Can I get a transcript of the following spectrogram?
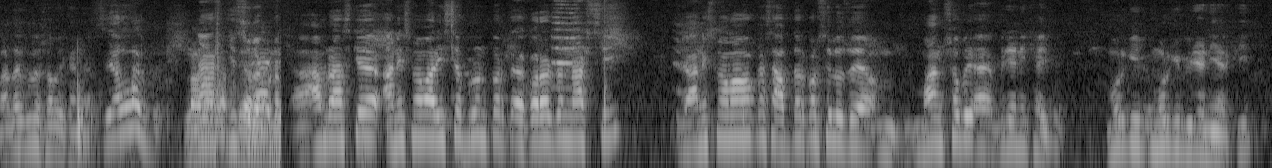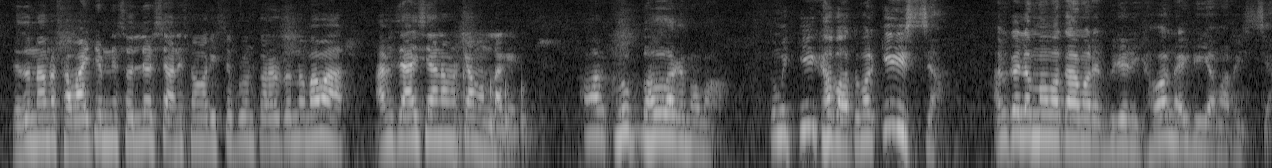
বাজারগুলো সব এখানে রাখো। চেয়ার লাগবে? না কিছু লাগবে না। আমরা আজকে আনিস মামার ইচ্ছা পূরণ করতে করার জন্য আসছি। যে আনিস মামা আমার কাছে আবদার করছিল যে মাংস বিরিয়ানি খাইবে। মুরগি মুরগি বিরিয়ানি আর কি। এজন্য আমরা সব আইটেম নিয়ে চলে আসছি। আনিস মামার ইচ্ছে পূরণ করার জন্য। মামা আমি যে আইসি আন আমার কেমন লাগে? আমার খুব ভালো লাগে মামা। তুমি কি খাবা? তোমার কি ইচ্ছা? আমি কইলাম মামা তা আমার বিরিয়ানি খাওয়া না এইটাই আমার ইচ্ছা।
